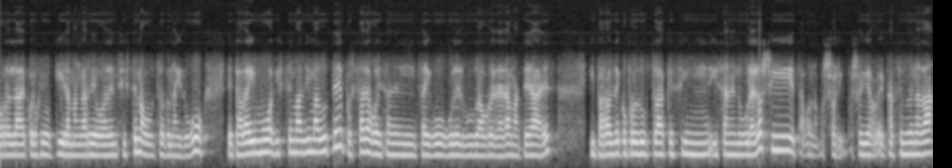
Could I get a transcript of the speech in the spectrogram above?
horrela ekologikoki iramangarrioa den sistema bultzatu nahi dugu. Eta bai mugak izten baldin badute, pues zalagoa izanen zaigu gure helburu aurrera eramatea, ez? Iparraldeko produktuak ezin izanen dugula erosi, eta bueno, pues hori, pues hori ekartzen duena da,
